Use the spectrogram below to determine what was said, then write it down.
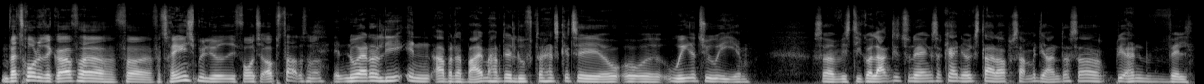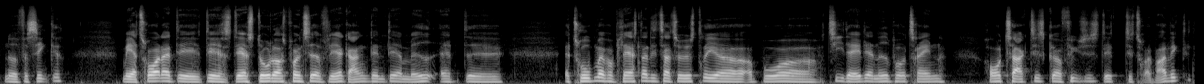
Men hvad tror du, det gør for, for, for træningsmiljøet i forhold til opstart og sådan noget? Ja, nu er der lige en arbejder med ham der Lufter. Han skal til U- U- U21 EM. Så hvis de går langt i turneringen, så kan han jo ikke starte op sammen med de andre. Så bliver han vel noget forsinket. Men jeg tror da, at det, det, det har stået også pointeret flere gange, den der med, at, øh, at truppen er på plads, når de tager til Østrig og, og bruger 10 dage dernede på at træne hårdt taktisk og fysisk. Det, det tror jeg bare er vigtigt.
